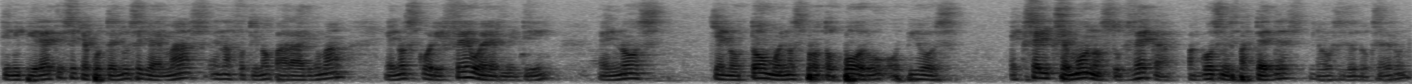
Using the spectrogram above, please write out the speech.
Την υπηρέτησε και αποτελούσε για εμάς ένα φωτεινό παράδειγμα ενός κορυφαίου ερευνητή, ενός καινοτόμου, ενός πρωτοπόρου, ο οποίος εξέλιξε μόνος τους 10 παγκόσμιες πατέντες, για όσους δεν το ξέρουν,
